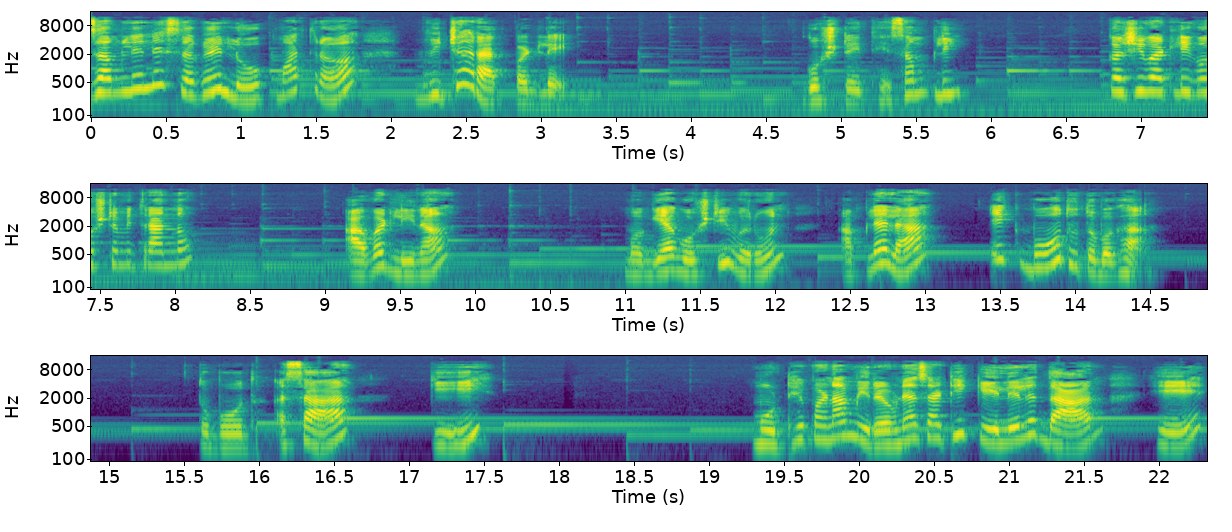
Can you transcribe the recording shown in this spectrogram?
जमलेले सगळे लोक मात्र विचारात पडले. गोष्ट इथे संपली. कशी वाटली गोष्ट मित्रांनो? आवडली ना? मग या गोष्टीवरून आपल्याला एक बोध होतो बघा. तो बोध असा की मोठेपणा मिरवण्यासाठी केलेलं दान हे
